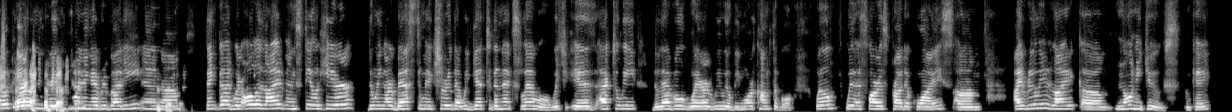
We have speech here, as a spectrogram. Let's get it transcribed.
okay. Good morning, everybody, and um, thank God we're all alive and still here, doing our best to make sure that we get to the next level, which is actually the level where we will be more comfortable. Well, with as far as product wise, um, I really like um, noni juice. Okay,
